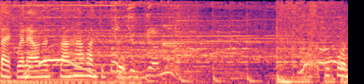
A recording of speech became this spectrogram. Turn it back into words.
แตกไปแล้วนะจ๊ะห้าพันจุต้องกอย่างนั้นๆทุกคน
